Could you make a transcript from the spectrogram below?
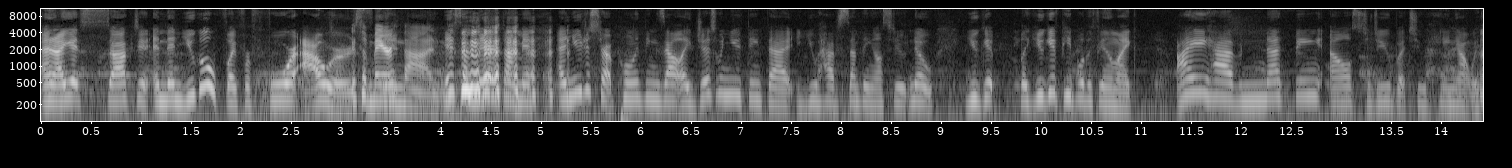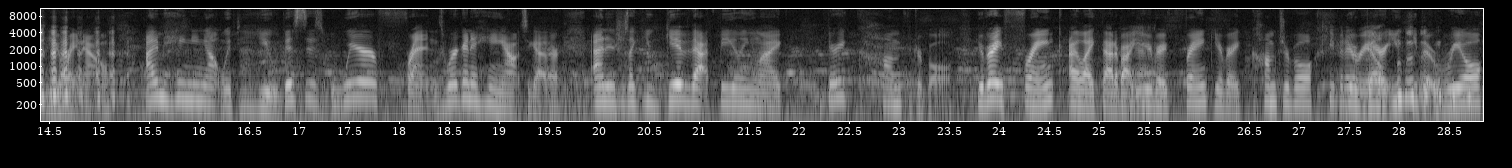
And I get sucked in and then you go like for 4 hours. It's a marathon. it's a marathon, man. And you just start pulling things out like just when you think that you have something else to do. No, you get like you give people the feeling like I have nothing else to do but to hang out with you right now. I'm hanging out with you. This is we're friends. We're gonna hang out together. And it's just like you give that feeling like very comfortable. You're very frank. I like that about you. Yeah. You're very frank. You're very comfortable. Keeping it You're real. very- you keep it real.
